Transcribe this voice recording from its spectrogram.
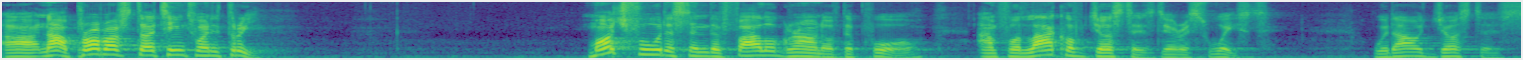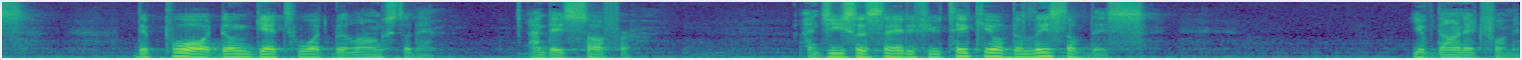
Uh, now, Proverbs 13 23. Much food is in the fallow ground of the poor, and for lack of justice there is waste. Without justice, the poor don't get what belongs to them, and they suffer. And Jesus said, If you take care of the least of this, you've done it for me.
